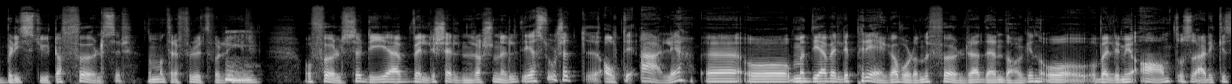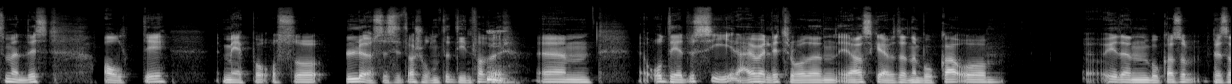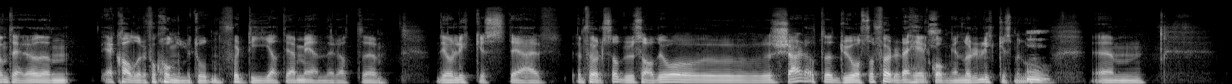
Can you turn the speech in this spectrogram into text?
bli styrt av følelser når man treffer utfordringer. Og følelser de er veldig sjelden rasjonelle. De er stort sett alltid ærlige, eh, og, men de er veldig prega av hvordan du føler deg den dagen, og, og veldig mye annet. Og så er det ikke som nødvendigvis alltid med på å løse situasjonen til din favør. Um, og det du sier, er jo veldig i tråd den Jeg har skrevet denne boka, og i den boka så presenterer jeg den Jeg kaller det for kongemetoden fordi at jeg mener at uh, det å lykkes, det er en følelse, og du sa det jo uh, sjøl, at du også føler deg helt konge når du lykkes med noe. Mm. Um,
